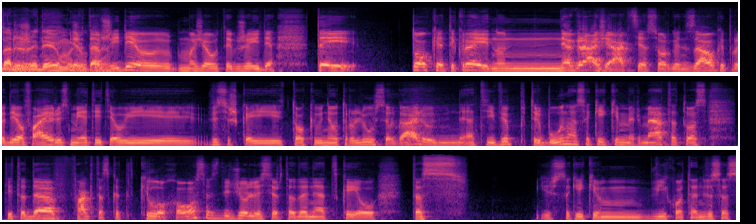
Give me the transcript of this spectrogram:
Dar žaidėjų mažiau. Ir dar žaidėjų mažiau taip žaidė. Tai tokią tikrai nu, negražią akciją suorganizavo, kai pradėjo Fairius mėtyti jau į visiškai tokių neutralių sirgalių, net į VIP tribūną, sakykime, ir meta tuos. Tai tada faktas, kad kilo chaosas didžiulis ir tada net kai jau tas iš, sakykime, vyko ten visas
